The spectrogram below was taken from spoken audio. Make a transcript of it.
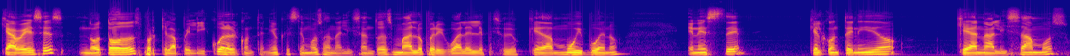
que a veces, no todos, porque la película, el contenido que estemos analizando es malo, pero igual el episodio queda muy bueno. En este que el contenido que analizamos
